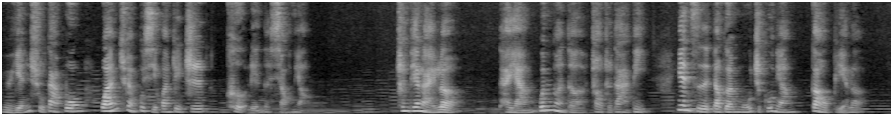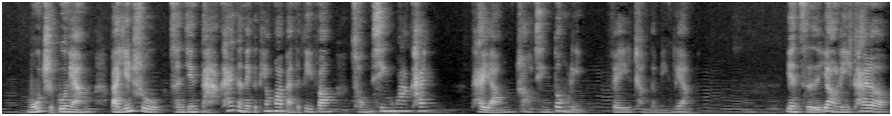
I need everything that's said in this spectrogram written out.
与鼹鼠大富翁完全不喜欢这只可怜的小鸟。春天来了，太阳温暖地照着大地。燕子要跟拇指姑娘告别了。拇指姑娘把鼹鼠曾经打开的那个天花板的地方重新挖开，太阳照进洞里，非常的明亮。燕子要离开了，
